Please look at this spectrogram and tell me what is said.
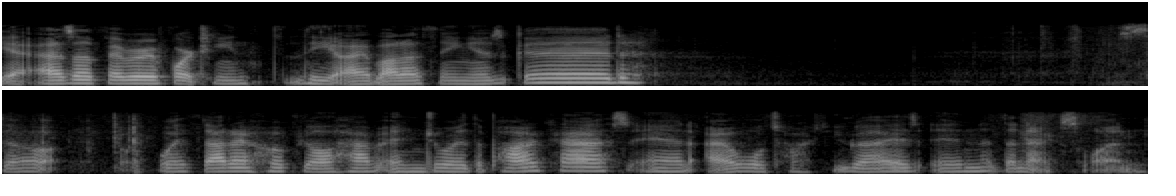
yeah. As of February fourteenth, the Ibotta thing is good. So with that, I hope you all have enjoyed the podcast, and I will talk to you guys in the next one.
